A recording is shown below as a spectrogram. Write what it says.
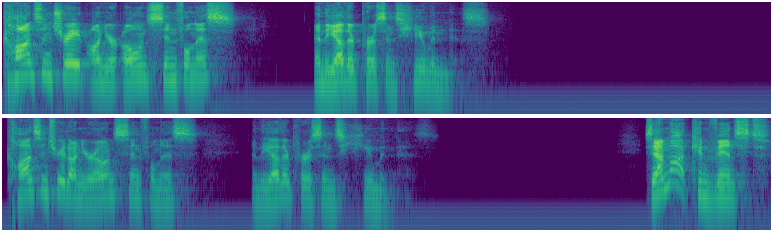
concentrate on your own sinfulness and the other person's humanness. Concentrate on your own sinfulness and the other person's humanness. See, I'm not convinced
